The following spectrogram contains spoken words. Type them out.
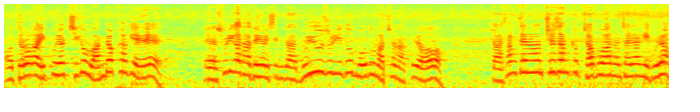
어, 들어가 있고요. 지금 완벽하게 예, 수리가 다 되어 있습니다. 누유 수리도 모두 맞춰놨고요. 자 상태는 최상급 자부하는 차량이고요.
